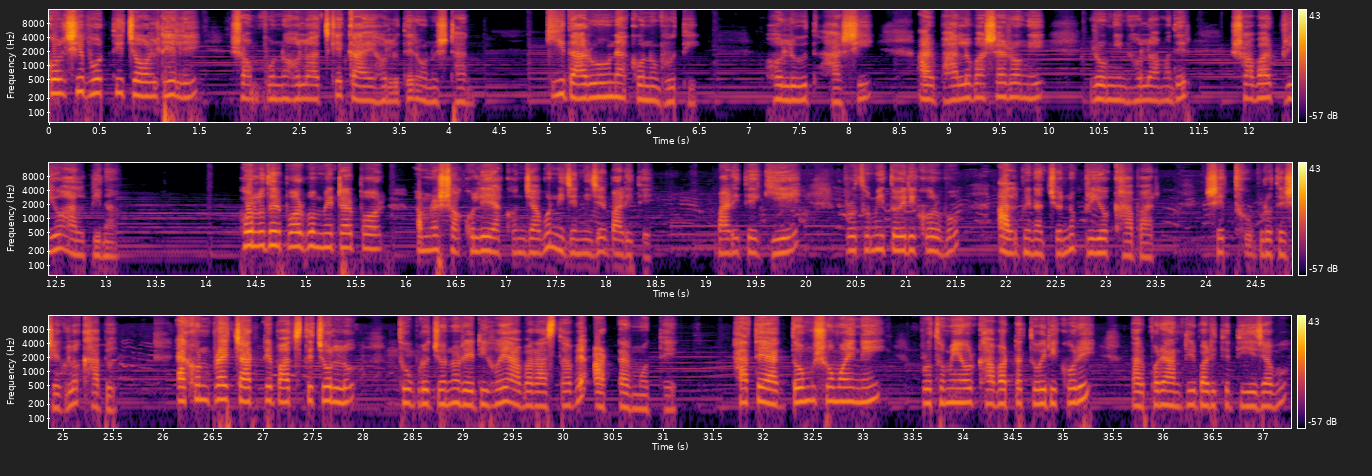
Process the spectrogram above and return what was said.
কলসি ভর্তি জল ঢেলে সম্পূর্ণ হলো আজকে গায়ে হলুদের অনুষ্ঠান। কি দারুণ এক অনুভূতি। হলুদ, হাসি আর ভালোবাসার রঙে রঙিন হলো আমাদের সবার প্রিয় আলপিনা। হলুদের পর্ব মেটার পর আমরা সকলেই এখন যাব নিজের নিজের বাড়িতে। বাড়িতে গিয়ে প্রথমেই তৈরি করব আলপিনার জন্য প্রিয় খাবার। সে থুবড়োতে সেগুলো খাবে। এখন প্রায় চারটে বাজতে চলল থুবড়োর জন্য রেডি হয়ে আবার আসতে হবে আটটার মধ্যে। হাতে একদম সময় নেই। প্রথমে ওর খাবারটা তৈরি করে তারপরে আন্টির বাড়িতে দিয়ে যাব।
